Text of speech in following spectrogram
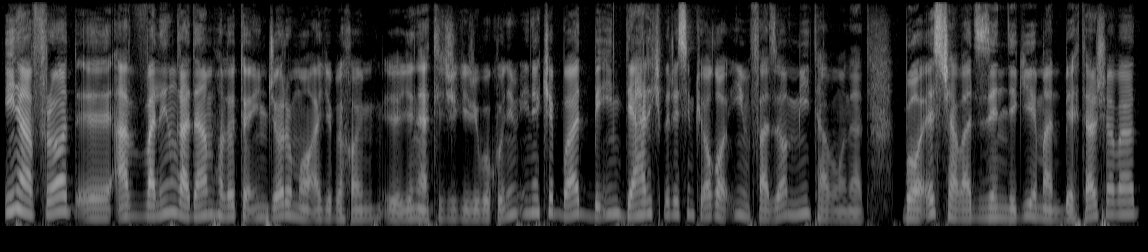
این افراد اولین قدم حالا تا اینجا رو ما اگه بخوایم یه نتیجه گیری بکنیم اینه که باید به این درک برسیم که آقا این فضا می‌تواند باعث شود زندگی من بهتر شود.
